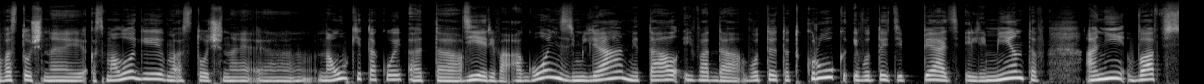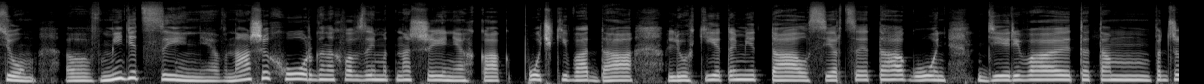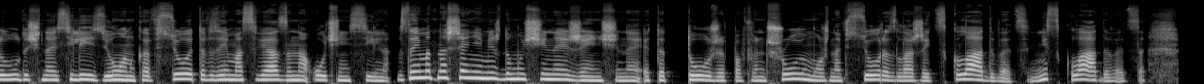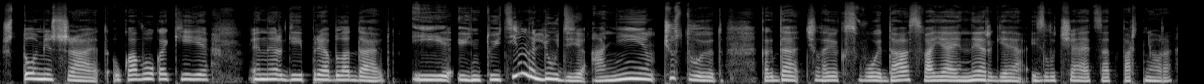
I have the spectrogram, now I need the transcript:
восточной космологии, восточной э, науки такой. Это дерево, огонь, земля, металл и вода. Вот этот круг и вот эти пять элементов, они во всем, э, в медицине, в наших органах, во взаимоотношениях, как почки вода, легкие это металл, сердце это огонь, дерево это там поджелудочная селезенка, все это взаимосвязано очень сильно. Взаимоотношения между мужчиной и женщиной – это тоже по фэншую можно все разложить. Складывается, не складывается, что мешает, у кого какие энергии преобладают. И интуитивно люди, они чувствуют, когда человек свой, да, своя энергия излучается от партнера.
